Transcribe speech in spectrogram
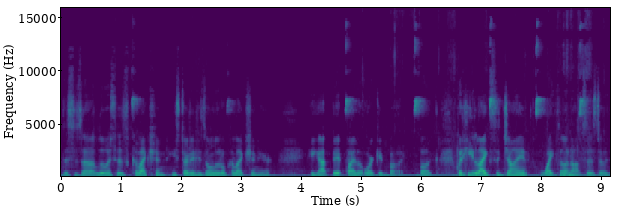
this is uh, Lewis's collection. He started his own little collection here. He got bit by the orchid bug, bug but he likes the giant white phalaenopsis, the,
